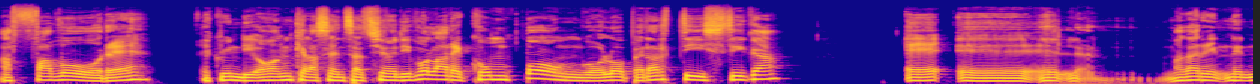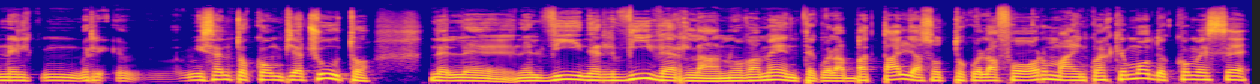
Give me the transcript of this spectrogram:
a favore e quindi ho anche la sensazione di volare, compongo l'opera artistica e, e, e magari nel, nel, mi sento compiaciuto nel, nel, vi, nel, viverla nuovamente quella battaglia sotto quella forma, in qualche modo è come se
